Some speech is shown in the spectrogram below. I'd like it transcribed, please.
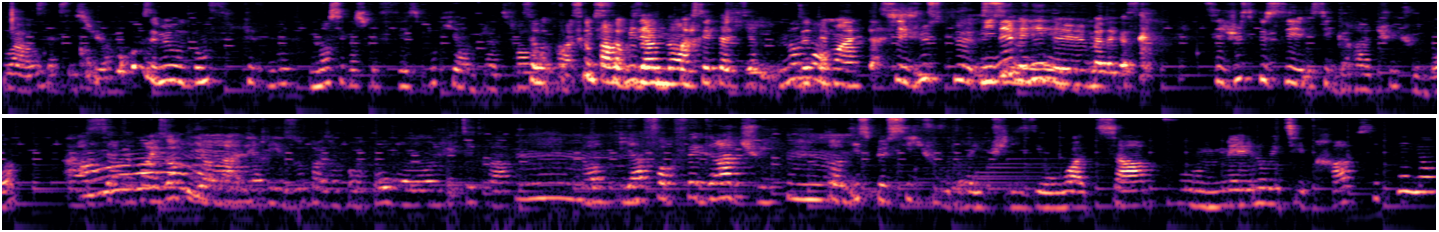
Waouh. Ça, c'est sûr. Pourquoi vous aimez autant Facebook? Non, c'est parce que Facebook est en plateforme. Parce que ça c'est-à-dire. Non, non, c'est juste que. L'idée c'est- venait de Madagascar. C'est juste que c'est gratuit, tu vois. Ah. c'est- Par exemple, il y en a les réseaux, par exemple, Orange, etc. Donc, il y a forfait gratuit. Mm. Tandis que si tu voudrais utiliser WhatsApp ou Mail, etc., c'est payant.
